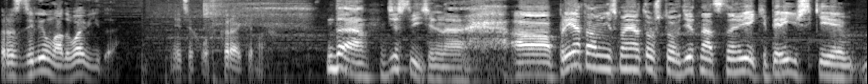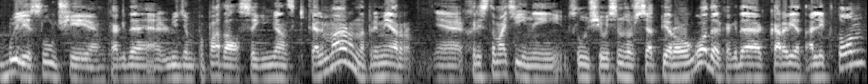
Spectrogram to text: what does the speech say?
разделил на два вида, этих вот кракенов. Да, действительно. А при этом, несмотря на то, что в 19 веке периодически были случаи, когда людям попадался гигантский кальмар, например, э, хрестоматийный случай 861 года, когда корвет Алектон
